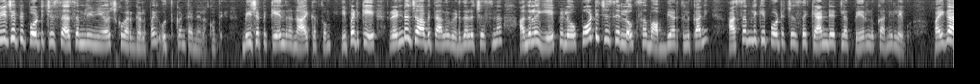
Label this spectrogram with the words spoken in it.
బీజేపీ పోటీ చేసే అసెంబ్లీ నియోజకవర్గాలపై ఉత్కంఠ నెలకొంది. బీజేపీ కేంద్ర నాయకత్వం ఇప్పటికే రెండు జాబితాలు విడుదల చేసిన అందులో ఏపీలో పోటీ చేసే లోక్సభ అభ్యర్థులు కానీ అసెంబ్లీకి పోటీ చేసే క్యాండిడేట్ల పేర్లు కానీ లేవు. పైగా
